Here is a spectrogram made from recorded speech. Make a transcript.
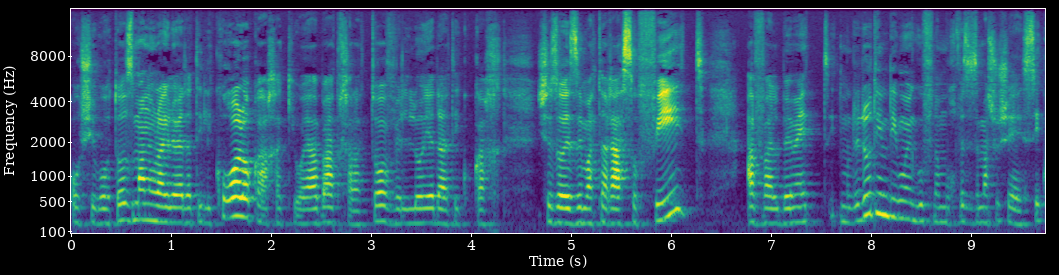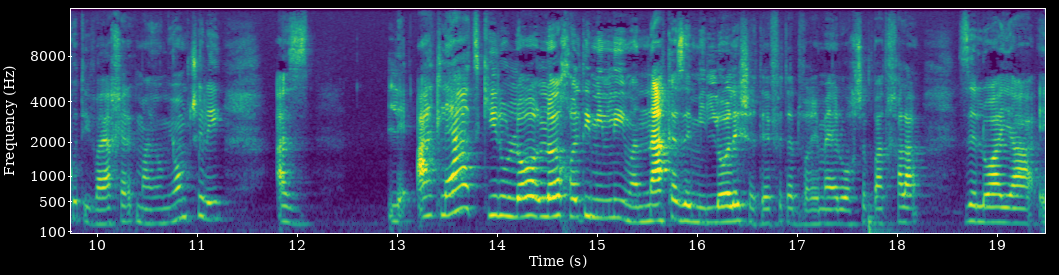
או שבאותו זמן אולי לא ידעתי לקרוא לו ככה, כי הוא היה בהתחלה טוב ולא ידעתי כל כך שזו איזו מטרה סופית, אבל באמת התמודדות עם דימוי גוף נמוך וזה משהו שהעסיק אותי והיה חלק מהיום יום שלי, אז לאט לאט כאילו לא, לא יכולתי מין להימנע כזה מלא לשתף את הדברים האלו. עכשיו בהתחלה זה לא היה אה,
